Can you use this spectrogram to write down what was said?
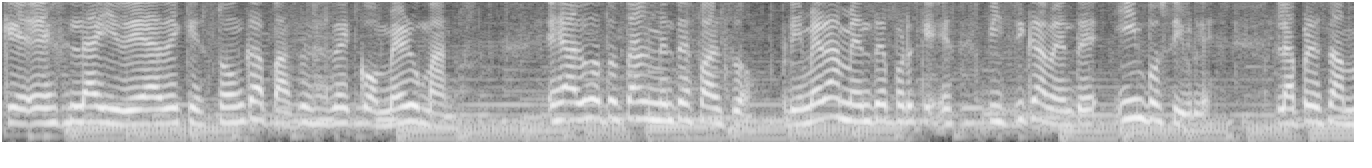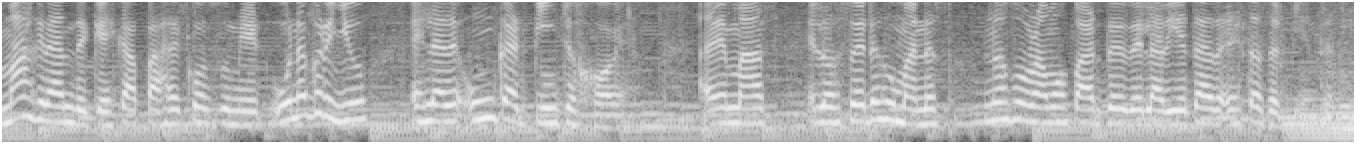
que es la idea de que son capaces de comer humanos. Es algo totalmente falso, primeramente porque es físicamente imposible. La presa más grande que es capaz de consumir una corillú es la de un carpincho joven. Además, los seres humanos no formamos parte de la dieta de estas serpientes.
